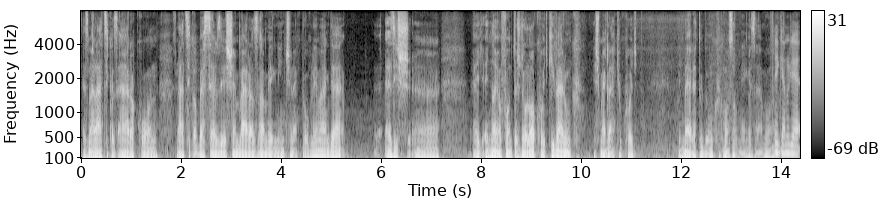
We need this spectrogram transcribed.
Ez már látszik az árakon, látszik a beszerzésen, bár azzal még nincsenek problémák, de ez is egy, egy nagyon fontos dolog, hogy kivárunk, és meglátjuk, hogy hogy merre tudunk mozogni igazából. Igen, ugye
